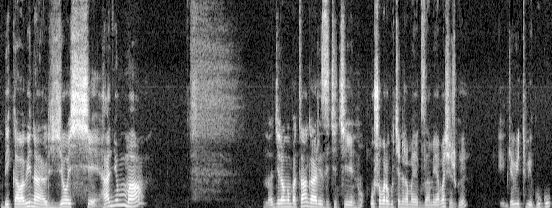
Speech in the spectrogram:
bikaba binaryoshye. Hanyuma nagira ngo mbatangarize iki kintu. Ushobora gukenera ama examen yabashijwe ibyo bita ibigugu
